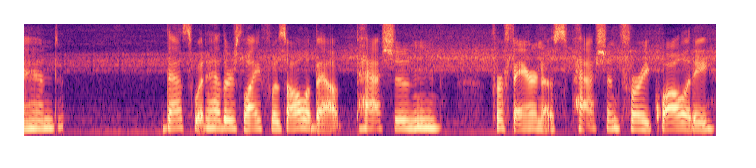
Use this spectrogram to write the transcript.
And that's what Heather's life was all about passion for fairness, passion for equality,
